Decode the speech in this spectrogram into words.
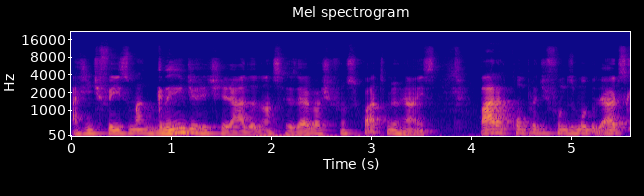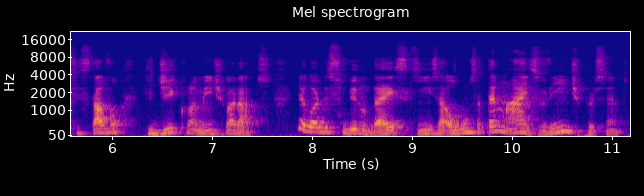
a gente fez uma grande retirada da nossa reserva, acho que foi uns 4 mil reais, para a compra de fundos imobiliários que estavam ridiculamente baratos. E agora eles subiram 10, 15, alguns até mais, 20%. Então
